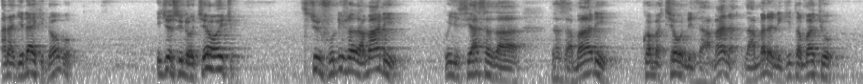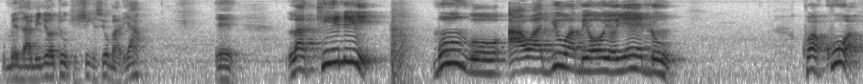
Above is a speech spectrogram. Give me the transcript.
Anajidai kidogo. Hicho si ndio cheo hicho? Tulifundishwa zamani kwenye siasa za za zamani kwamba cheo ni dhamana. Dhamana ni kitu ambacho umezaminiwa tu ukishike sio mali yako. Eh. Lakini Mungu awajua mioyo yenu. Kwa kuwa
